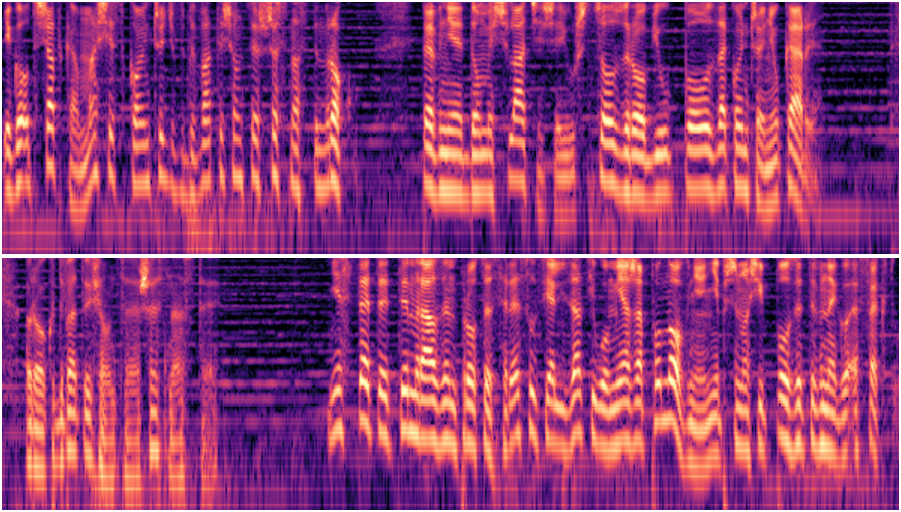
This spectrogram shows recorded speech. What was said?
jego odsiadka ma się skończyć w 2016 roku. Pewnie domyślacie się już, co zrobił po zakończeniu kary. Rok 2016. Niestety, tym razem proces resocjalizacji łomiarza ponownie nie przynosi pozytywnego efektu.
